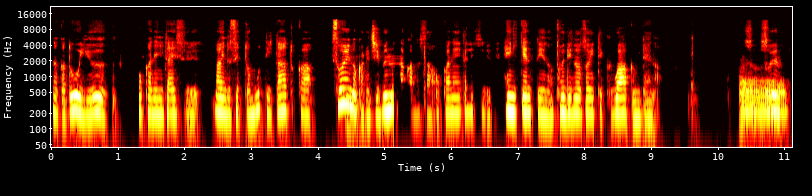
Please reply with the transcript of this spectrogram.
なんかどういうお金に対するマインドセットを持っていたとか、そういうのから自分の中のさ、お金に対する偏見っていうのを取り除いていくワークみたいな。そうそういうの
